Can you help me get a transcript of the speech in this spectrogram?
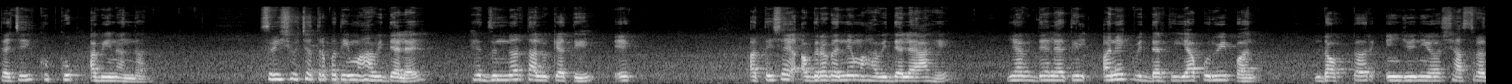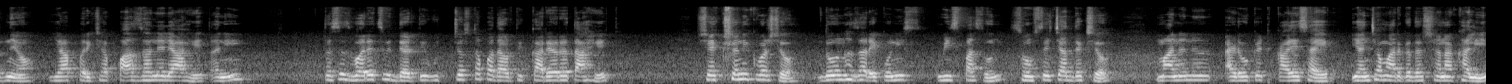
त्याचेही खूप खूप अभिनंदन. श्री शिवछत्रपती महाविद्यालय हे जुन्नर तालुक्यातील एक अतिशय अग्रगण्य महाविद्यालय आहे. या विद्यालयातील अनेक विद्यार्थी यापूर्वी पण डॉक्टर इंजिनियर शास्त्रज्ञ या परीक्षा पास झालेल्या आहेत आणि तसेच बरेच विद्यार्थी उच्चस्थ पदावरती कार्यरत आहेत. शैक्षणिक वर्ष दोन हजार एकोणीस वीसपासून संस्थेचे अध्यक्ष माननीय ॲडव्होकेट काळेसाहेब यांच्या मार्गदर्शनाखाली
